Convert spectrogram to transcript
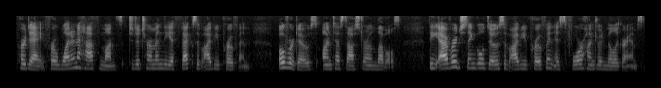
per day for one and a half months to determine the effects of ibuprofen overdose on testosterone levels. The average single dose of ibuprofen is 400 milligrams.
